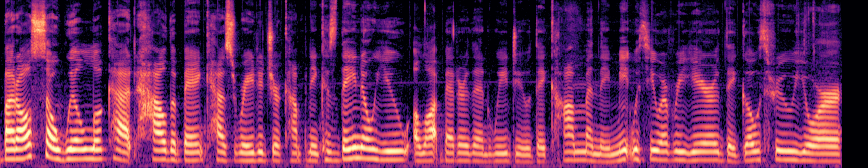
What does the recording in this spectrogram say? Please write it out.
but also we'll look at how the bank has rated your company because they know you a lot better than we do. They come and they meet with you every year, they go through your,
